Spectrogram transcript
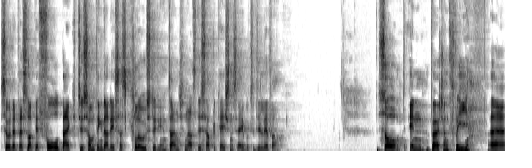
so that there's like a fallback to something that is as close to the intention as this application is able to deliver. So in version 3, uh,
